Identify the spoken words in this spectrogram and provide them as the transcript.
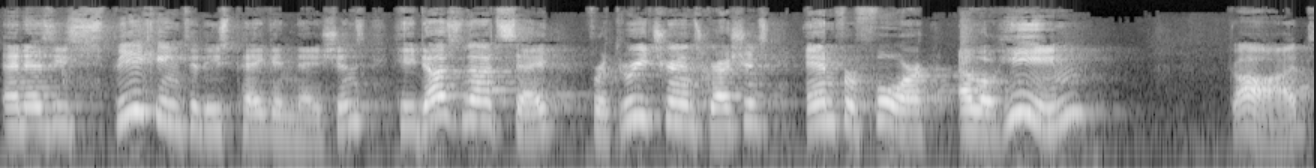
And as he's speaking to these pagan nations, he does not say, for three transgressions and for four, Elohim, God,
